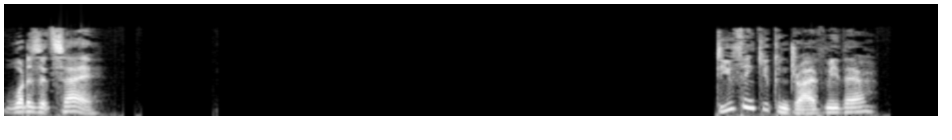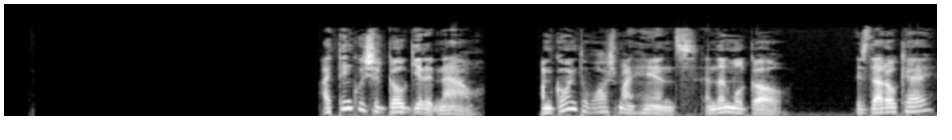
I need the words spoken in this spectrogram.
What does it say? Do you think you can drive me there? I think we should go get it now. I'm going to wash my hands, and then we'll go. Is that okay?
